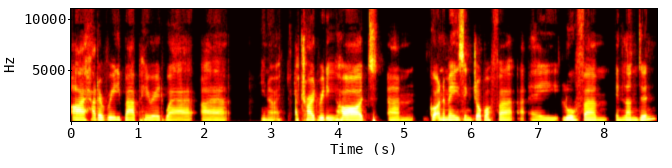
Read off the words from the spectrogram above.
I had a really bad period where uh, you know, I, I tried really hard, um, got an amazing job offer at a law firm in London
